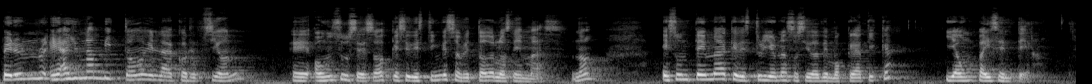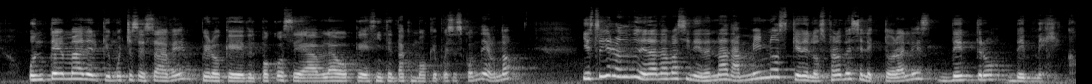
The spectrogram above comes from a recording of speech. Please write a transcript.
pero eh, hay un ámbito en la corrupción eh, o un suceso que se distingue sobre todos los demás, ¿no? Es un tema que destruye una sociedad democrática y a un país entero. Un tema del que mucho se sabe, pero que del poco se habla o que se intenta como que pues esconder, ¿no? Y estoy hablando de nada más y de nada menos que de los fraudes electorales dentro de México.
